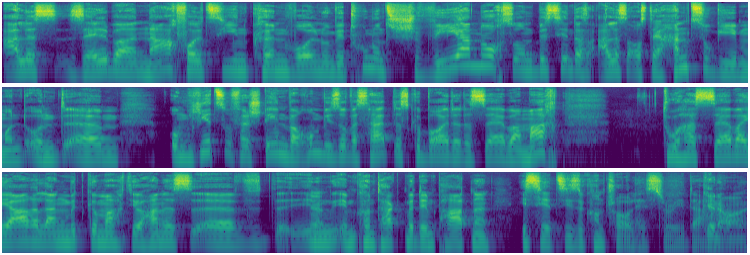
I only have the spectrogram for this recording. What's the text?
alles selber nachvollziehen können wollen. Und wir tun uns schwer noch so ein bisschen das alles aus der Hand zu geben. Und, und ähm, um hier zu verstehen, warum, wieso, weshalb das Gebäude das selber macht, Du hast selber jahrelang mitgemacht, Johannes, äh, in, ja. im Kontakt mit den Partnern. Ist jetzt diese Control History da? Genau,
